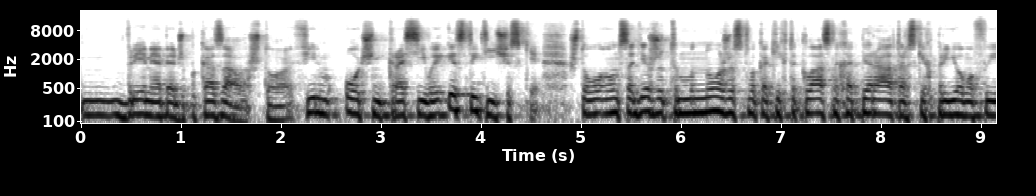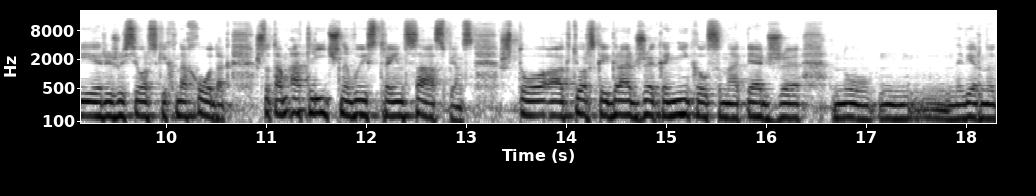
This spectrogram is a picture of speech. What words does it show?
время, опять же, показало, что фильм очень красивый, эстетический, эстетически, что он содержит множество каких-то классных операторских приемов и режиссерских находок, что там отлично выстроен саспенс, что актерская игра Джека Николсона, опять же, ну, наверное,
